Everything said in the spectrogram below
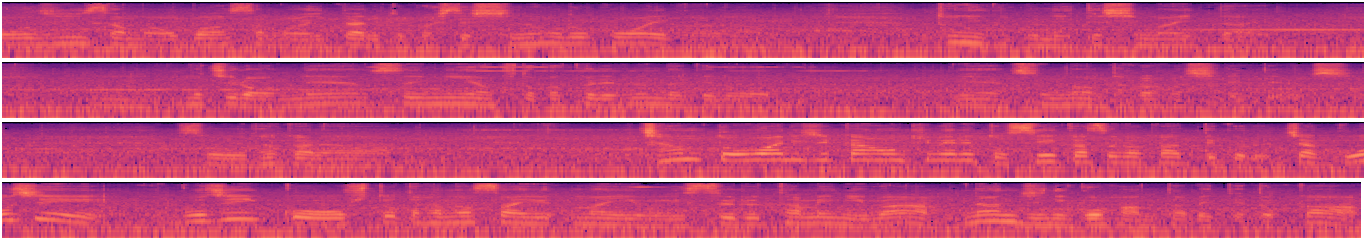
おじい様おばあ様がいたりとかして死ぬほど怖いからとにかく寝てしまいたい、うん、もちろんね睡眠薬とかくれるんだけど、ね、そんなのたかが知れてるし。そうだからちゃんと終わり時間を決めると生活が変わってくる。じゃあ5時 ,5 時以降人と話さないようにするためには何時にご飯食べてとか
